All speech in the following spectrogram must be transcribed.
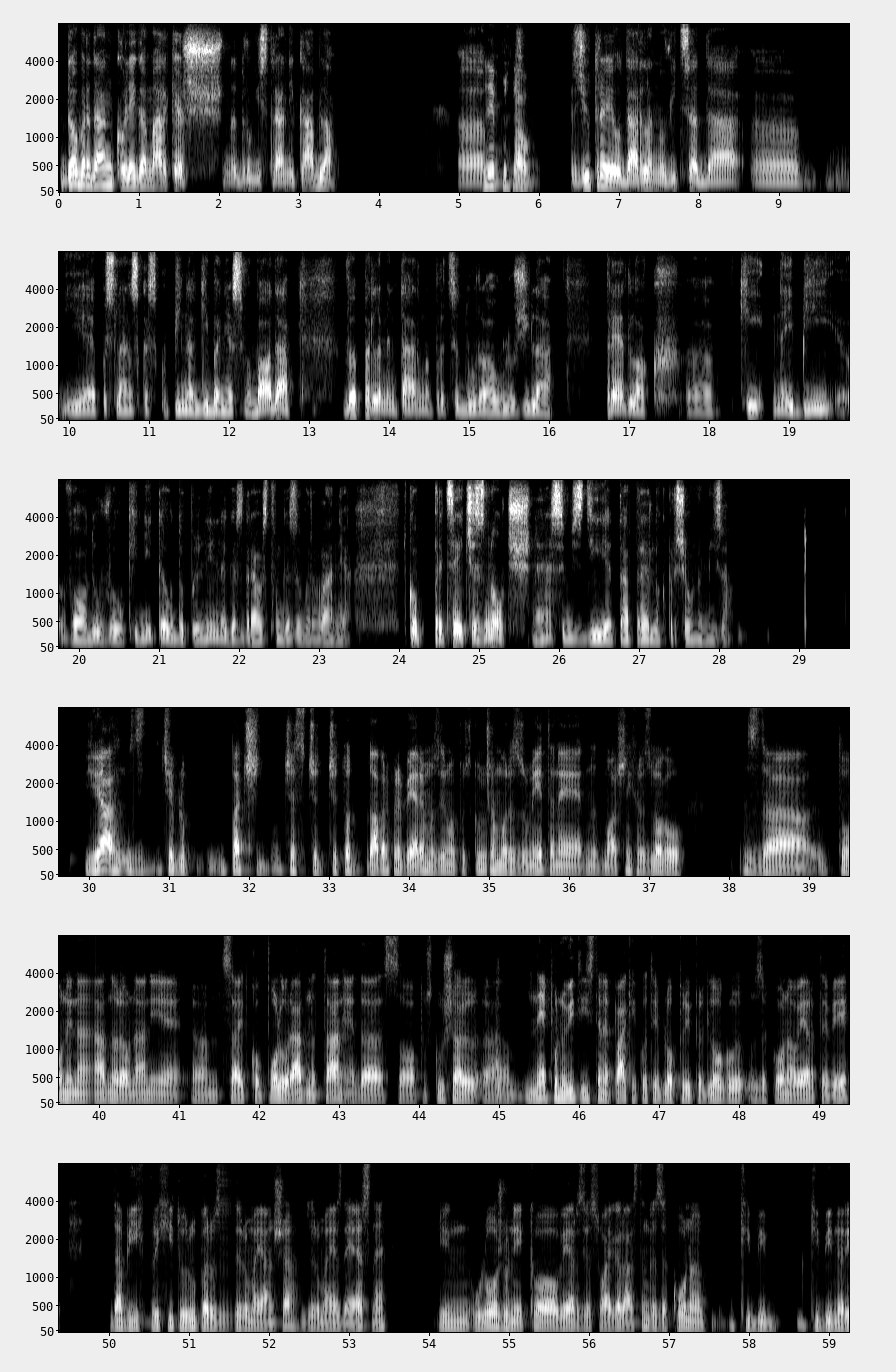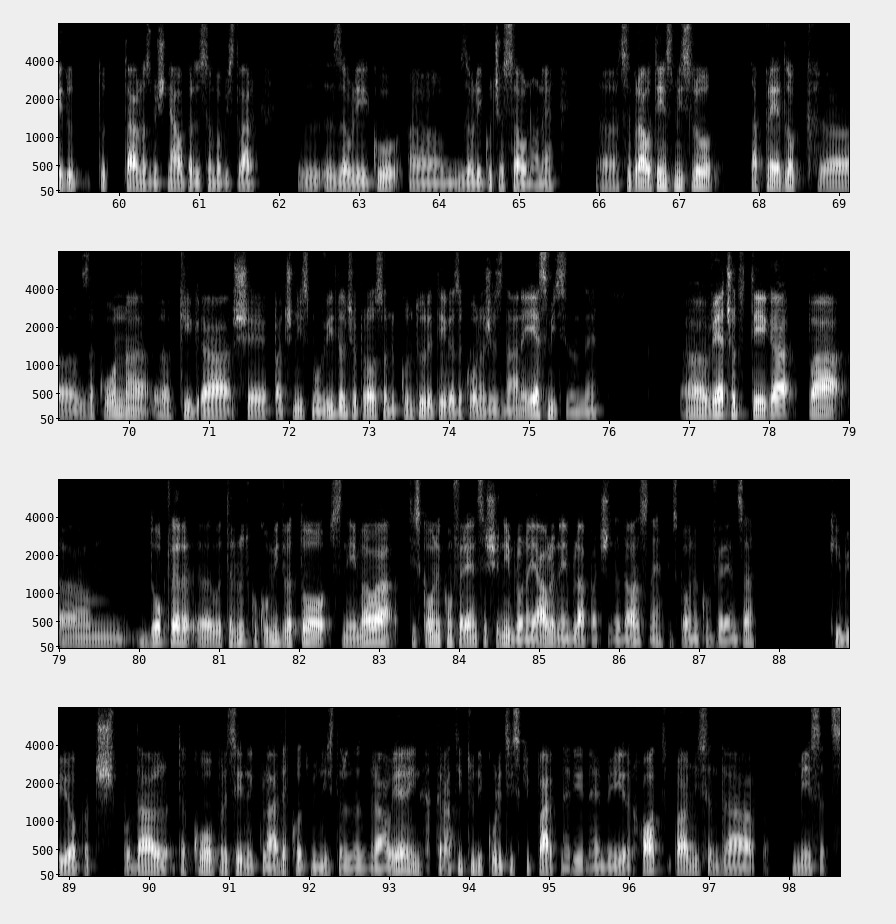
Dober dan, kolega Markeš, na drugi strani kabla. Lep pozdrav. Zjutraj je udarila novica, da je poslanska skupina Gibanja Svoboda v parlamentarno proceduro vložila predlog, ki naj bi vodil v ukinitev dopolnilnega zdravstvenega zavarovanja. Tako precej čez noč, ne, se mi zdi, je ta predlog prišel na mizo. Ja, če je bilo pač, če, če, če to dobro preberemo oziroma poskušamo razumeti, ne, eden od močnih razlogov za to nenadno ravnanje, vsaj tako poluradno ta, ne, da so poskušali, ne ponoviti iste napake, kot je bilo pri predlogu zakona o RTV, da bi jih prehitel Rupar oziroma Janša oziroma SDS, ne, in vložil neko verzijo svojega lastnega zakona, ki bi, ki bi naredil totalno zmešnjavo, predvsem pa bi stvar zavlekel, zavlekel časovno, ne. Se pravi, v tem smislu ta predlog, zakona, ki ga še pač nismo videli, čeprav so konture tega zakona že znane, je smiseln, ne. več od tega pa, dokler, v trenutku, ko midva to snemava, tiskovne konference še ni bilo, najavljena je bila pač za danes, ne, tiskovna konferenca, ki bi jo pač podal tako predsednik vlade kot minister za zdravje in hkrati tudi koalicijski partnerji, ne, Meir Hot pa mislim, da Mesec,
